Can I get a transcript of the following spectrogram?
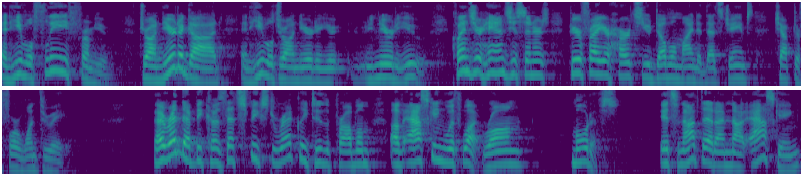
and he will flee from you. Draw near to God, and he will draw near to you. Near to you. Cleanse your hands, you sinners. Purify your hearts, you double-minded. That's James chapter 4, 1 through 8. I read that because that speaks directly to the problem of asking with what? Wrong motives. It's not that I'm not asking,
